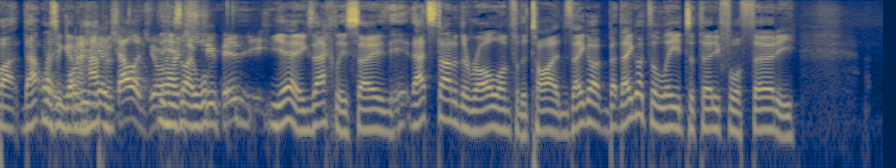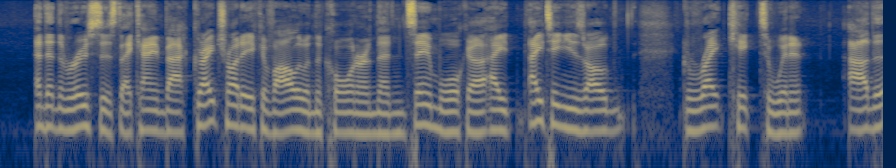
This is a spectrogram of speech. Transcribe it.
but that wasn't going to are you gonna happen. challenge your He's own like, stupidity. yeah, exactly. So that started the roll on for the Titans. They got, but they got the lead to 34-30. And then the Roosters, they came back. Great try to Ikuvalu in the corner. And then Sam Walker, eight, 18 years old, great kick to win it. Uh, the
